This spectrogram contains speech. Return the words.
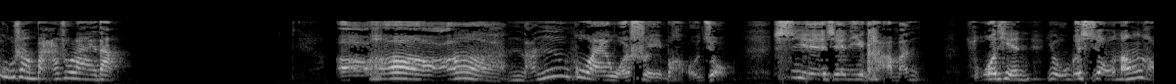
股上拔出来的。啊哈啊，难怪我睡不好觉。谢谢你，卡门。昨天有个小男孩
